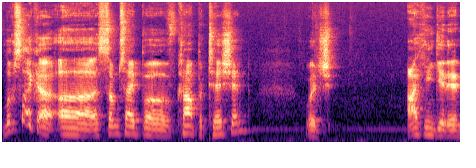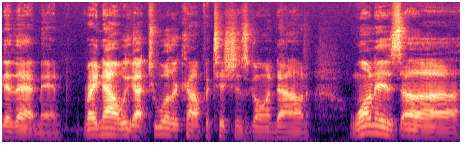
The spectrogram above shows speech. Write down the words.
looks like a uh, some type of competition, which I can get into that, man. Right now we got two other competitions going down. One is uh,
